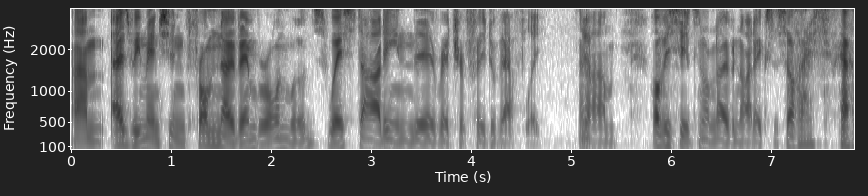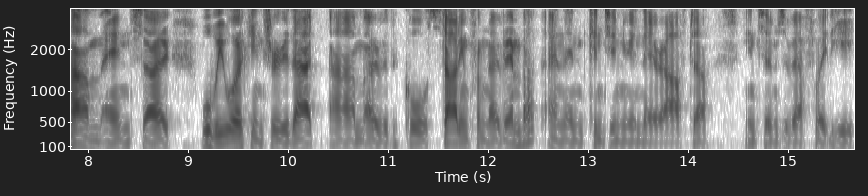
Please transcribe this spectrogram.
um, as we mentioned, from November onwards, we're starting the retrofit of our fleet. Um, obviously, it's not an overnight exercise, um, and so we'll be working through that um, over the course, starting from November, and then continuing thereafter in terms of our fleet here.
